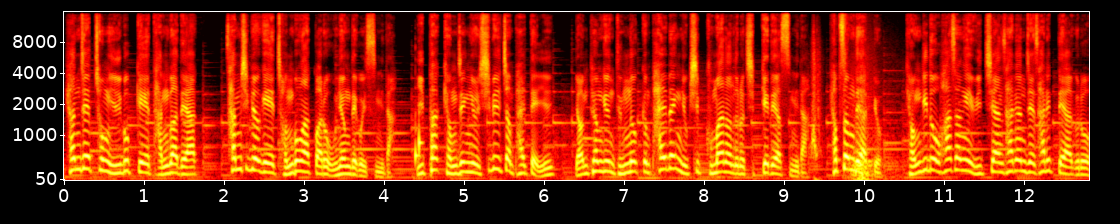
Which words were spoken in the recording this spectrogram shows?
현재 총 7개의 단과대학, 30여 개의 전공학과로 운영되고 있습니다. 입학 경쟁률 11.8대 1, 연평균 등록금 869만 원으로 집계되었습니다. 협성대학교 경기도 화성에 위치한 4년제 사립대학으로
